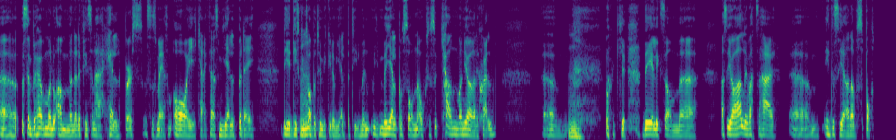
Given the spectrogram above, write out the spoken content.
Uh, och sen behöver man då använda, det finns sådana här helpers, alltså som är som AI-karaktärer som hjälper dig. Det är diskutabelt mm. hur mycket de hjälper till, men med hjälp av sådana också så kan man göra det själv. Um, mm. och det är liksom, uh, alltså jag har aldrig varit så här um, intresserad av sport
